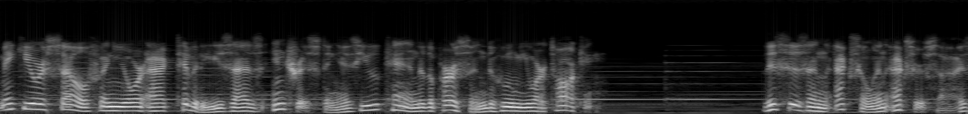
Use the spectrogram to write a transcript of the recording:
Make yourself and your activities as interesting as you can to the person to whom you are talking. This is an excellent exercise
